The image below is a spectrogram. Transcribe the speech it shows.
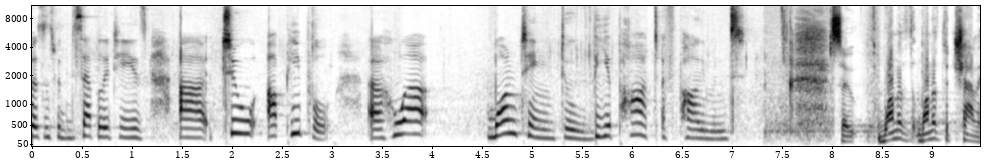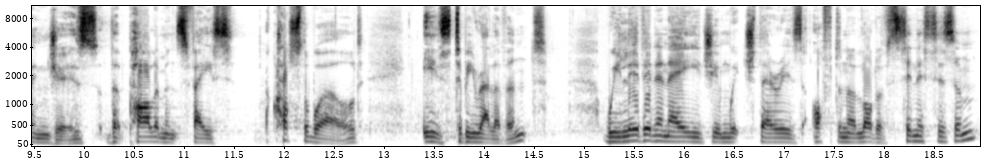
persons with disabilities, uh, to our people uh, who are wanting to be a part of Parliament? So one of the, one of the challenges that parliaments face across the world is to be relevant. We live in an age in which there is often a lot of cynicism.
